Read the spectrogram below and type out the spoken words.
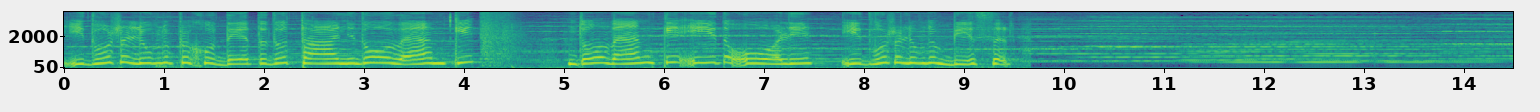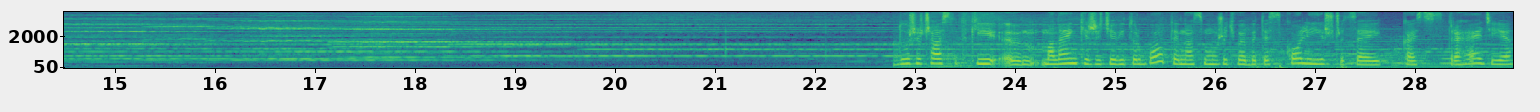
І дуже люблю приходити до Тані, до Оленки, до Оленки і до Олі. І дуже люблю бісер. Дуже часто такі е, маленькі життєві турботи нас можуть вибити з колії, що це якась трагедія,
